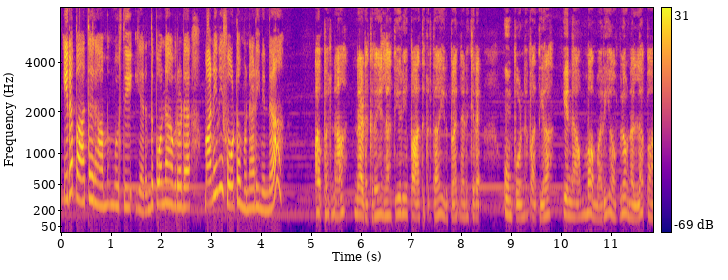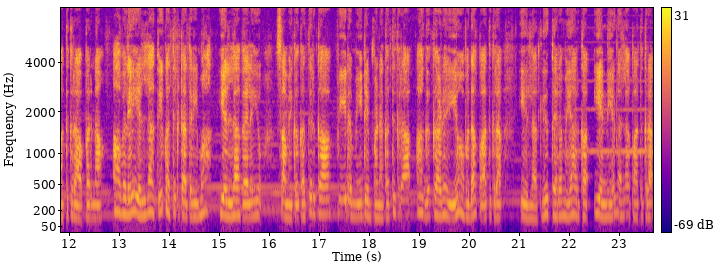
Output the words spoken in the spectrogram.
இதை பார்த்த ராமமூர்த்தி இறந்து போன அவரோட மனைவி ஃபோட்டோ முன்னாடி நின்று அப்பர்னா நடக்கிற எல்லாத்தையும் நீ தான் இருப்பேன்னு நினைக்கிறேன். உன் பொண்ணு பாத்தியா? என்ன அம்மா மாதிரி அவ்வளவு நல்லா பாத்துக்கிறா அப்பர்னா அவளே எல்லாத்தையும் கத்துக்கிட்டா தெரியுமா? எல்லா வேலையும். சமைக்க கத்துருக்கா வீட மெயின்டைன் பண்ண கத்துக்கிறா அங்க கடையையும் அவதான் பாத்துக்கிறா. எல்லாத்துலயும் திறமையா இருக்கா என்னையும் நல்லா பாத்துக்கிறா.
